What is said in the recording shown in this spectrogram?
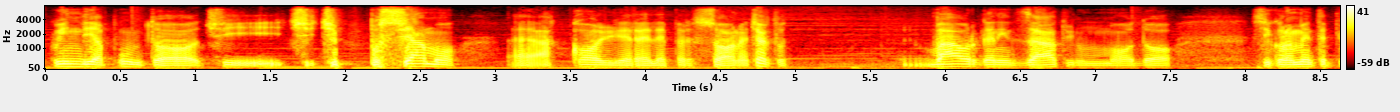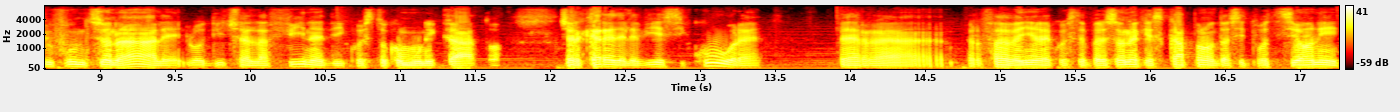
quindi appunto ci, ci, ci possiamo eh, accogliere le persone. Certo, va organizzato in un modo sicuramente più funzionale, lo dice alla fine di questo comunicato, cercare delle vie sicure per, eh, per far venire queste persone che scappano da situazioni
